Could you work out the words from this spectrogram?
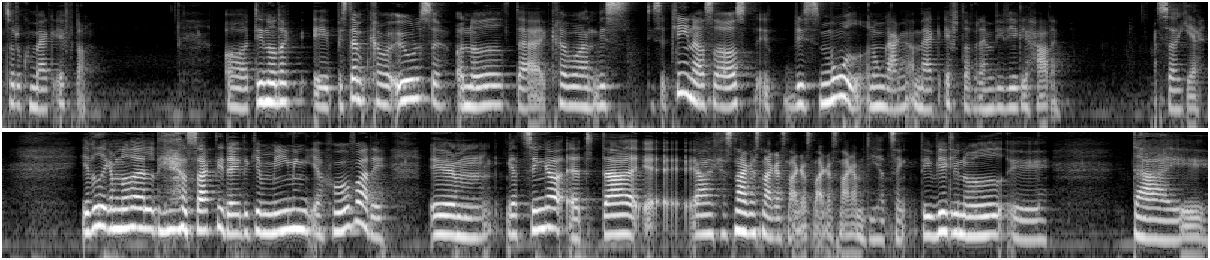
så du kunne mærke efter. Og det er noget, der øh, bestemt kræver øvelse, og noget, der kræver en vis disciplin, og så også et vis mod, og nogle gange at mærke efter, hvordan vi virkelig har det. Så ja, jeg ved ikke, om noget af alt det, jeg har sagt i dag, det giver mening. Jeg håber det. Øhm, jeg tænker, at der, jeg kan snakke og snakke og snakke og snakke snakke om de her ting. Det er virkelig noget, øh, der, øh,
